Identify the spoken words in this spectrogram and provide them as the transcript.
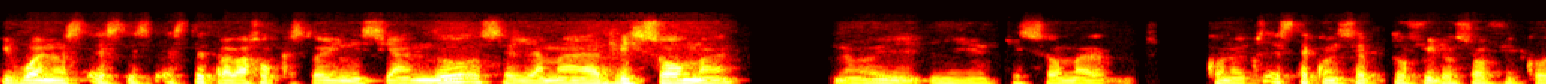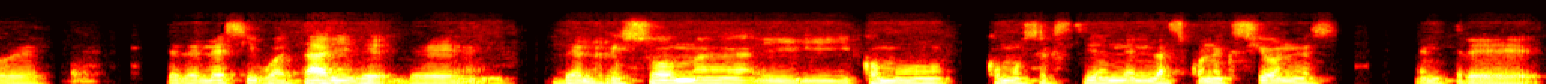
y bueno, este, este, trabajo que estoy iniciando se llama Rizoma, ¿no? Y, Rizoma, con este concepto filosófico de, de Deleuze y Guattari de, de, del rizoma y, cómo, cómo se extienden las conexiones entre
